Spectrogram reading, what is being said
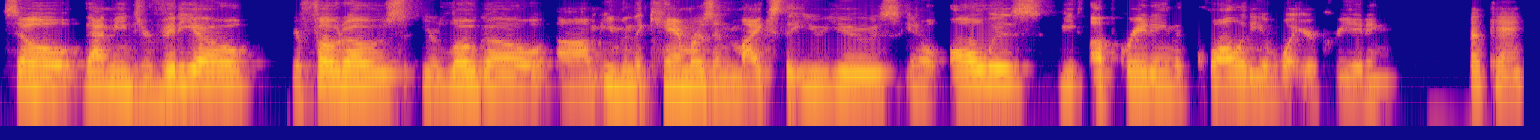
so that means your video your photos, your logo, um, even the cameras and mics that you use. You know, always be upgrading the quality of what you're creating. Okay.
